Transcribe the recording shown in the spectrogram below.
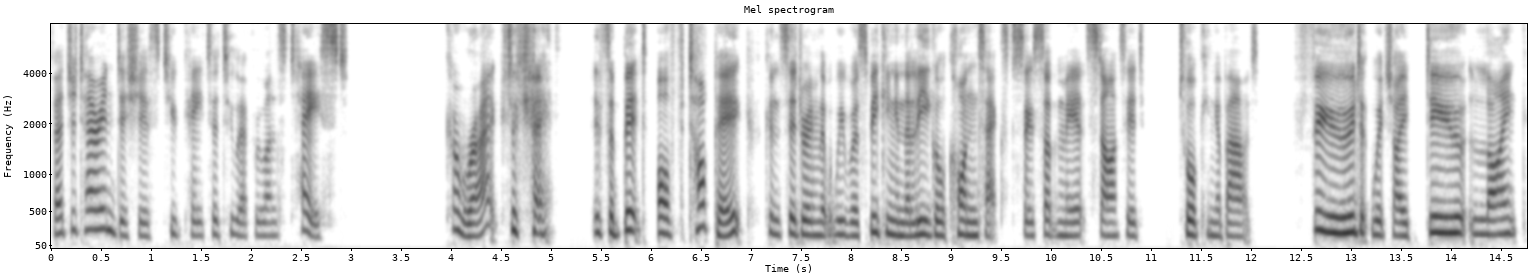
vegetarian dishes to cater to everyone's taste. Correct. Okay. It's a bit off topic considering that we were speaking in the legal context. So suddenly it started talking about food, which I do like,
